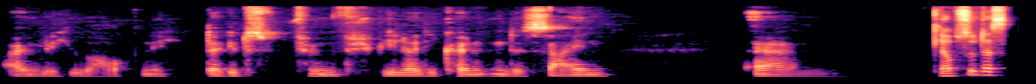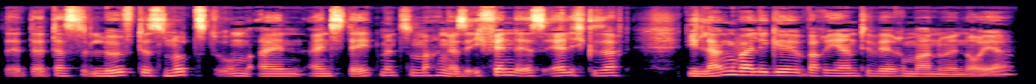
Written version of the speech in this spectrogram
eigentlich überhaupt nicht. Da gibt es fünf Spieler, die könnten das sein. Ähm, Glaubst du, dass, dass Löw das nutzt, um ein, ein Statement zu machen? Also ich fände es ehrlich gesagt, die langweilige Variante wäre Manuel Neuer.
